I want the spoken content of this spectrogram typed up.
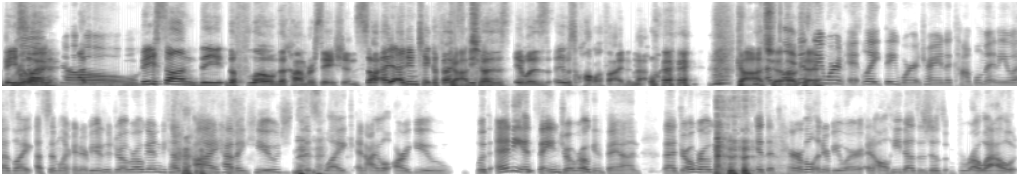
based really? on no. uh, based on the the flow of the conversation. So I, I didn't take offense gotcha. because it was it was qualified in that way. Gotcha. As long okay. As they weren't it, like they weren't trying to compliment you as like a similar interview to Joe Rogan because I have a huge dislike and I will argue with any insane Joe Rogan fan that Joe Rogan is a terrible interviewer and all he does is just bro out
